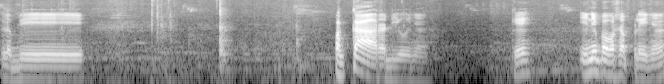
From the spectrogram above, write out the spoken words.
Lebih peka radionya. Oke. Ini power supply-nya.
